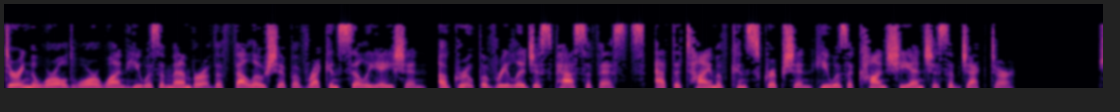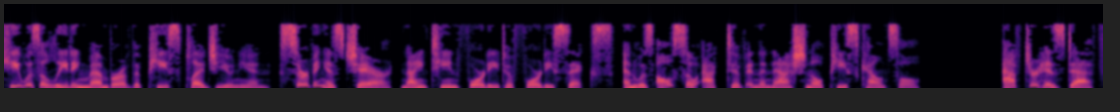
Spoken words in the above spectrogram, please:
during the World War I he was a member of the Fellowship of Reconciliation, a group of religious pacifists. At the time of conscription he was a conscientious objector. He was a leading member of the Peace Pledge Union, serving as chair, 1940-46, and was also active in the National Peace Council. After his death,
